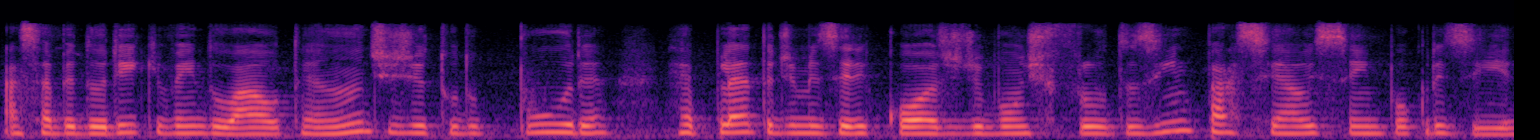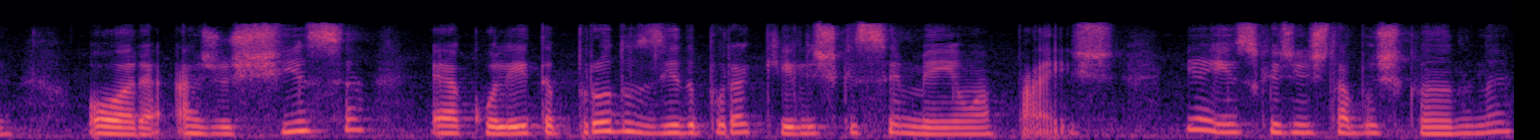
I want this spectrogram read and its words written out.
a sabedoria que vem do alto é, antes de tudo, pura, repleta de misericórdia, de bons frutos, imparcial e sem hipocrisia. Ora, a justiça é a colheita produzida por aqueles que semeiam a paz. E é isso que a gente está buscando, né?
